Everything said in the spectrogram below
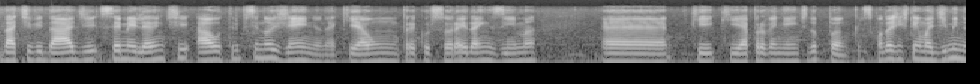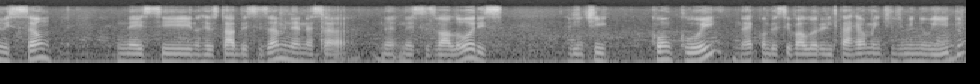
da atividade semelhante ao tripsinogênio, né? que é um precursor aí da enzima é, que, que é proveniente do pâncreas. Quando a gente tem uma diminuição nesse, no resultado desse exame, né? Nessa, né? nesses valores, a gente conclui, né, quando esse valor está realmente diminuído,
